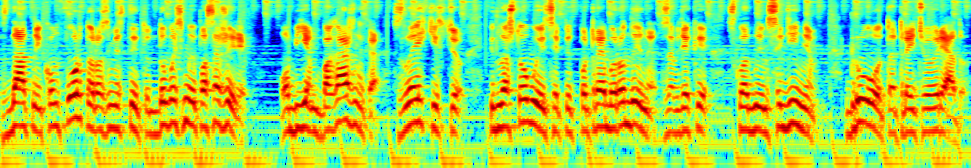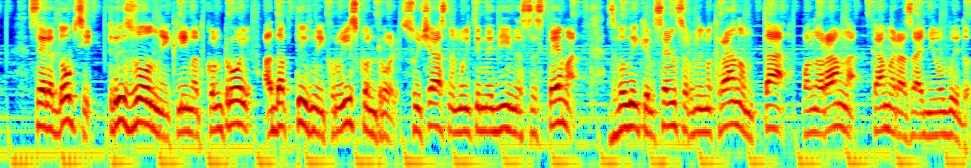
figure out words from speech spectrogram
здатний комфортно розмістити до восьми пасажирів. Об'єм багажника з легкістю підлаштовується під потреби родини завдяки складним сидінням другого та третього ряду. Серед опцій тризонний клімат-контроль, адаптивний круїз-контроль, сучасна мультимедійна система з великим сенсорним екраном та панорамна камера заднього виду.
